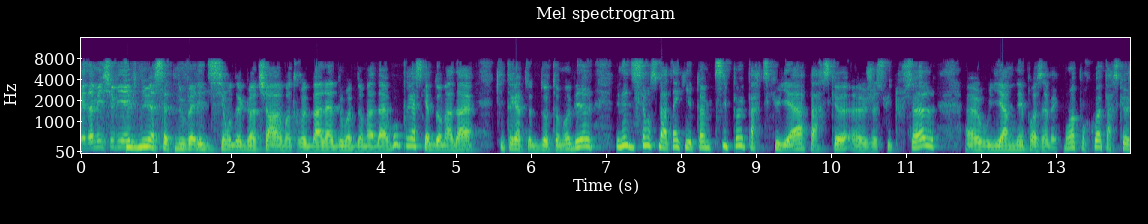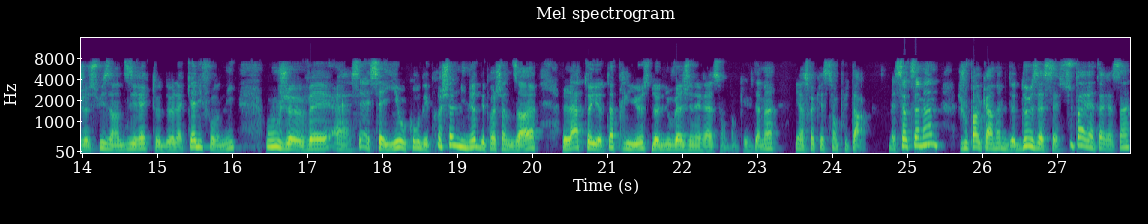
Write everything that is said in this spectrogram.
Mesdames, Messieurs, bienvenue à cette nouvelle édition de Gotchard, votre balado hebdomadaire ou presque hebdomadaire qui traite d'automobile. Une édition ce matin qui est un petit peu particulière parce que euh, je suis tout seul. Euh, William n'est pas avec moi. Pourquoi? Parce que je suis en direct de la Californie où je vais essayer au cours des prochaines minutes, des prochaines heures, la Toyota Prius de nouvelle génération. Donc, évidemment, il en sera question plus tard. Mais cette semaine, je vous parle quand même de deux essais super intéressants.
